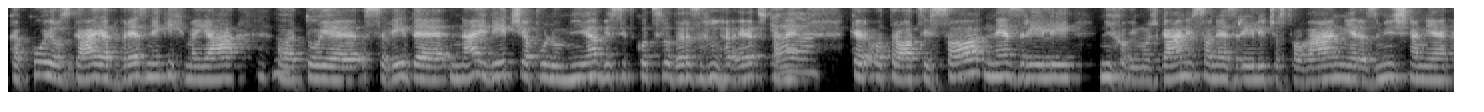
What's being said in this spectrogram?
kako jo vzgajati brez nekih meja, uh, to je seveda največja polomija, bi si tako zelo drzela reči. Ja, ja. Ker otroci so nezreli, njihovi možgani so nezreli, čustvovanje, razmišljanje,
